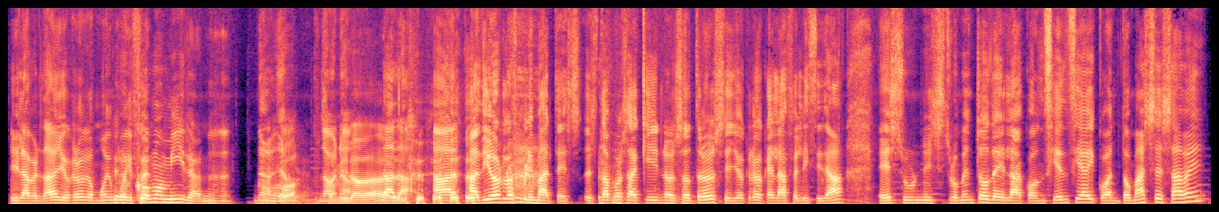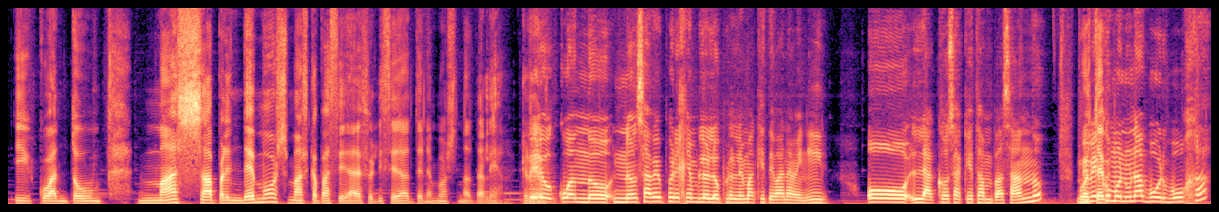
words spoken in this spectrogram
Y la verdad, yo creo que muy, Pero muy cómo miran. No, no, no, nada. adiós los primates. Estamos aquí nosotros y yo creo que la felicidad es un instrumento de la conciencia y cuanto más se sabe y cuanto más aprendemos, más capacidad de felicidad tenemos, Natalia. creo. Pero cuando no sabes, por ejemplo, los problemas que te van a venir o las cosas que están pasando, Pues vives te- como en una burbuja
